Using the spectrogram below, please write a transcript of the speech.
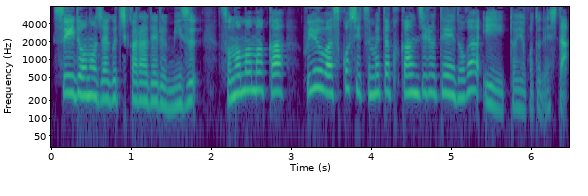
水道の蛇口から出る水、そのままか、冬は少し冷たく感じる程度がいいということでした。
